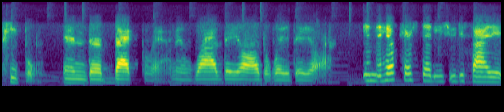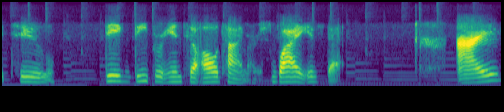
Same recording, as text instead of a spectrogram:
people and their background and why they are the way they are in the healthcare studies, you decided to dig deeper into Alzheimer's. Why is that? I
